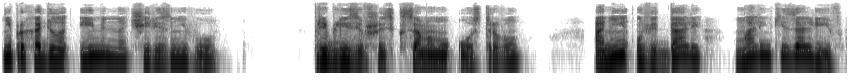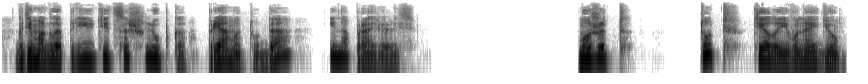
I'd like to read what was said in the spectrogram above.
не проходила именно через него. Приблизившись к самому острову, они увидали маленький залив, где могла приютиться шлюпка, прямо туда и направились. «Может, тут тело его найдем?»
